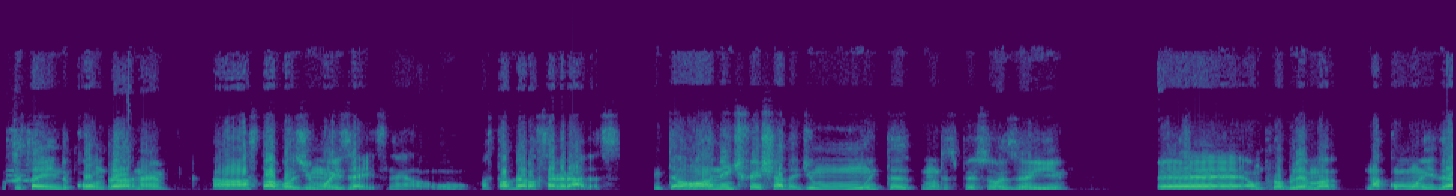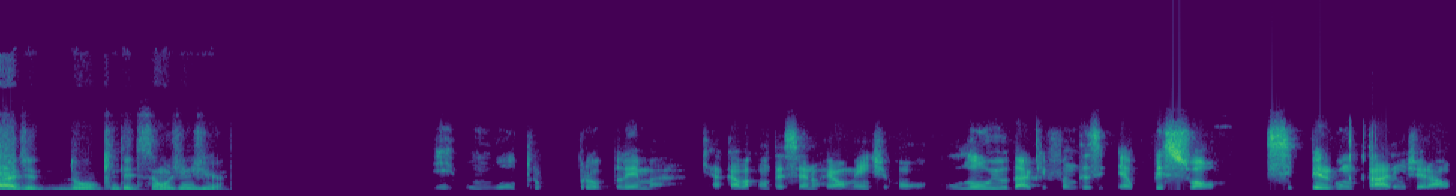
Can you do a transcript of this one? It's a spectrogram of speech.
você está indo contra né, as tábuas de Moisés, né, o, as tabelas sagradas. Então a mente fechada de muita, muitas pessoas aí é, é um problema na comunidade do quinta edição hoje em dia. E um outro problema que acaba acontecendo realmente com o low e o dark fantasy é o pessoal se perguntar em geral,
